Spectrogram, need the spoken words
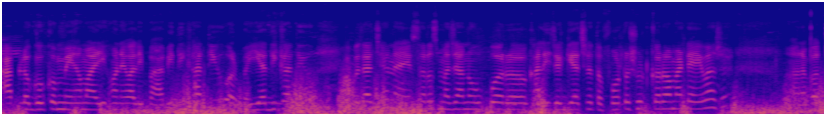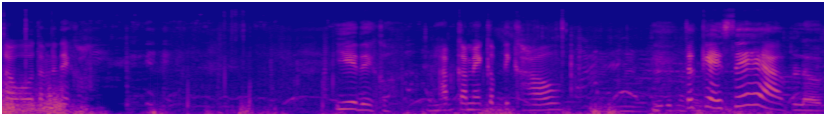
આપ લોકો કો મેં હમારી હોને વાલી ભાભી દિખાતી હું ઓર ભૈયા દિખાતી હું એ બધા છે ને એ સરસ મજાનું ઉપર ખાલી જગ્યા છે તો ફોટોશૂટ કરવા માટે આવ્યા છે અને બતાવો તમને દેખો ये देखो आपका मेकअप दिखाओ तो कैसे है आप लोग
